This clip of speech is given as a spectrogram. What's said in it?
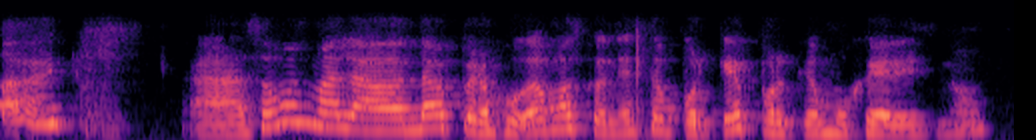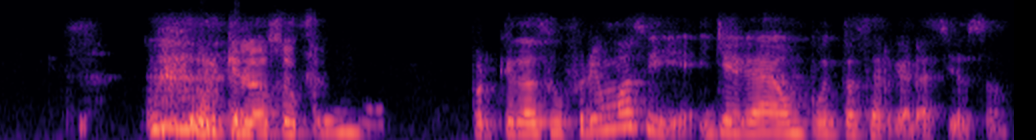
Ay. Ah, somos mala onda, pero jugamos con esto. ¿Por qué? Porque mujeres, ¿no? Porque lo sufrimos. Porque lo sufrimos y llega a un punto a ser gracioso.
